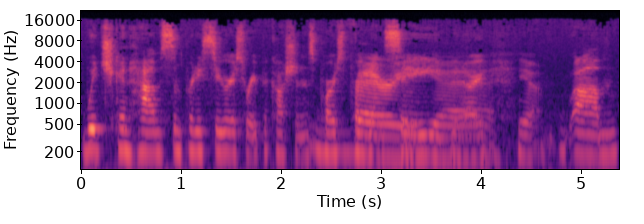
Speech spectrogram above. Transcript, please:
which can have some pretty serious repercussions post pregnancy. Yeah, You yeah, know, um,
